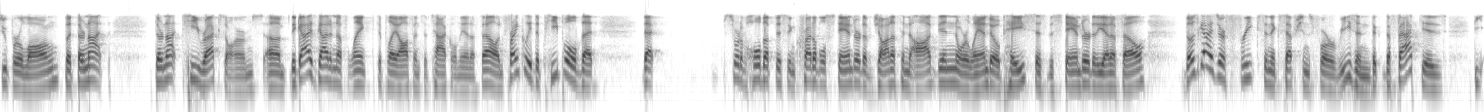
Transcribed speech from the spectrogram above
super long, but they're not they're not T Rex arms. Um, the guy's got enough length to play offensive tackle in the NFL. And frankly, the people that that sort of hold up this incredible standard of Jonathan Ogden, Orlando Pace as the standard of the NFL, those guys are freaks and exceptions for a reason. The, the fact is, the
